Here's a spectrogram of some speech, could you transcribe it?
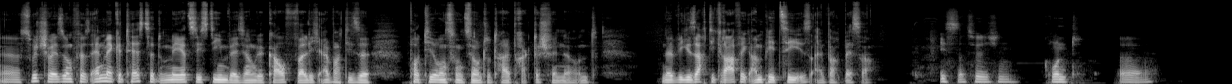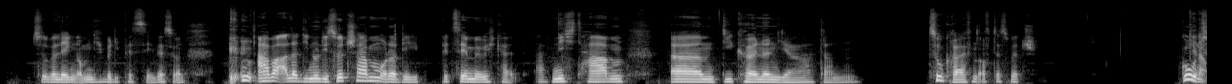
äh, Switch-Version fürs NMAC getestet und mir jetzt die Steam-Version gekauft, weil ich einfach diese Portierungsfunktion total praktisch finde. Und ne, wie gesagt, die Grafik am PC ist einfach besser. Ist natürlich ein Grund, äh, zu überlegen, ob nicht über die PC-Version. Aber alle, die nur die Switch haben oder die PC-Möglichkeit nicht haben, ähm, die können ja dann zugreifen auf der Switch. Gut, genau.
